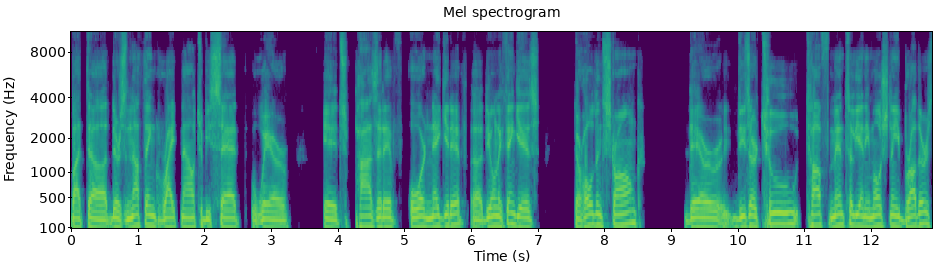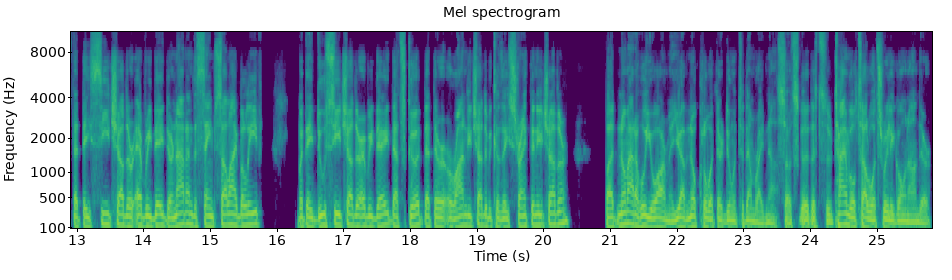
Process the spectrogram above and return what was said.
but uh, there's nothing right now to be said where it's positive or negative. Uh, the only thing is they're holding strong. They're these are two tough mentally and emotionally brothers that they see each other every day. They're not in the same cell, I believe. but they do see each other every day. That's good that they're around each other because they strengthen each other. But no matter who you are, man, you have no clue what they're doing to them right now. So it's good it's time will tell what's really going on there.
